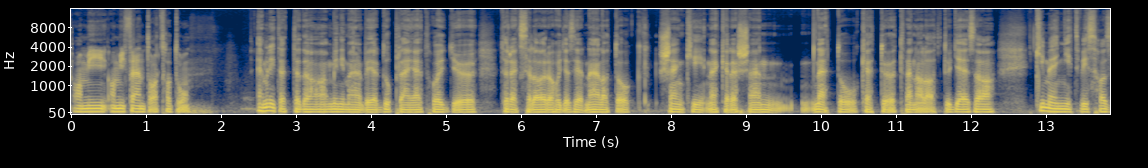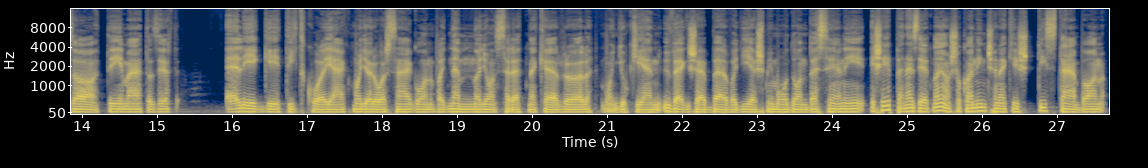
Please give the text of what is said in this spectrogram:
ami, ami fenntartható. Említetted a minimálbér dupláját, hogy törekszel arra, hogy azért nálatok senki ne keresen nettó 250 alatt. Ugye ez a ki mennyit visz haza témát azért eléggé titkolják Magyarországon, vagy nem nagyon szeretnek erről mondjuk ilyen üvegzsebbel, vagy ilyesmi módon beszélni, és éppen ezért nagyon sokan nincsenek is tisztában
